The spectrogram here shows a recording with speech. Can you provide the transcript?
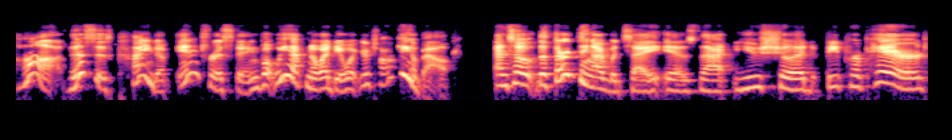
huh, this is kind of interesting, but we have no idea what you're talking about. And so the third thing I would say is that you should be prepared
